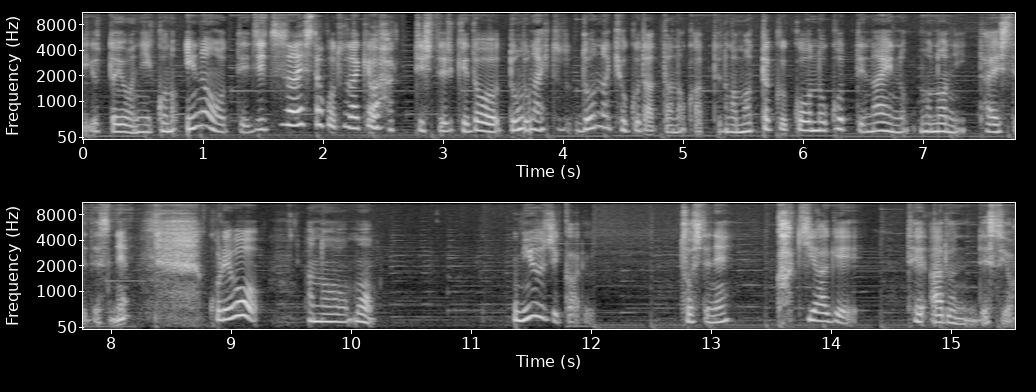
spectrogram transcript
言ったようにこの「犬王」って実在したことだけははっきりしてるけどどんな人どんな曲だったのかっていうのが全くこう残ってないのものに対してですねこれをあのもうミュージカルとしてね書き上げてあるんですよ。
